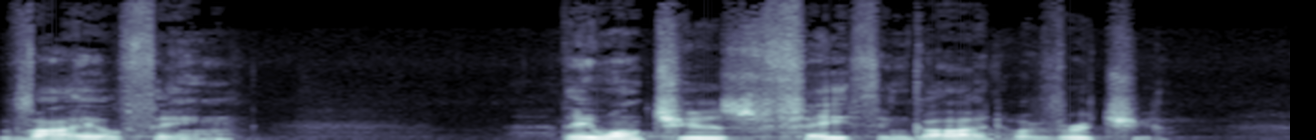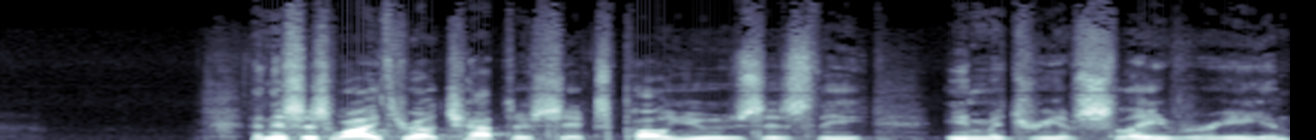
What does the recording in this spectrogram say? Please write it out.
vile thing. They won't choose faith in God or virtue. And this is why throughout chapter 6, Paul uses the imagery of slavery. And,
